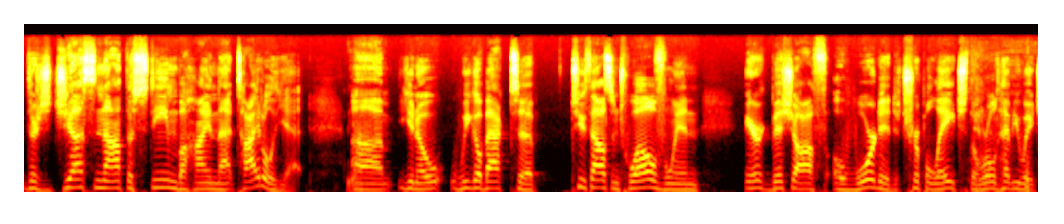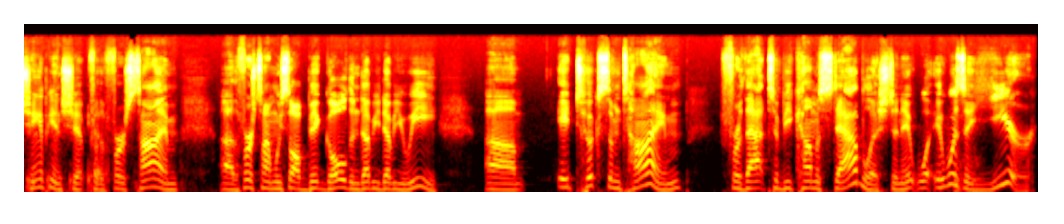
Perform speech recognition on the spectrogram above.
there's just not the steam behind that title yet. Yeah. Um, you know, we go back to 2012 when Eric Bischoff awarded Triple H the World Heavyweight Championship for the first time. Uh, the first time we saw Big Gold in WWE. Um, it took some time for that to become established, and it it was a year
